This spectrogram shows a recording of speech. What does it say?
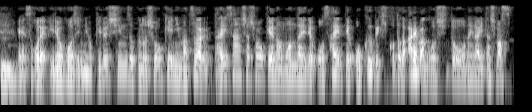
うん。えーそこで医療法人における親族の承継にまつわる第三者承継の問題で押さえておくべきことがあればご指導をお願いいたします。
